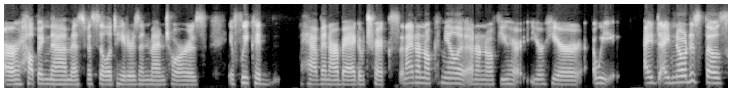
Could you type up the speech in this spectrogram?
are helping them as facilitators and mentors if we could have in our bag of tricks and i don't know camille i don't know if you you're here we I, I noticed those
